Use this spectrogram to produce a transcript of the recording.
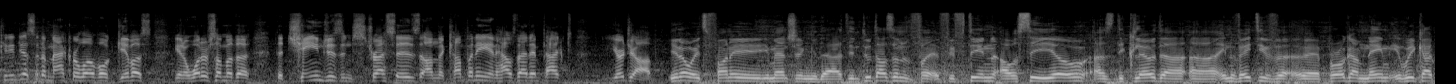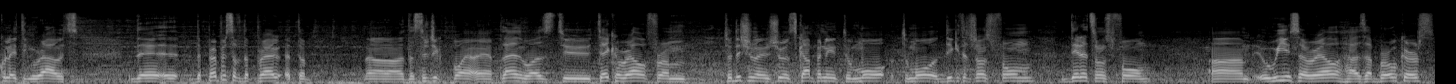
Can you just at a macro level give us, you know, what are some of the, the changes and stresses on the company, and how's that impact your job? You know, it's funny you mentioning that. In 2015, our CEO has declared an innovative uh, program named Recalculating Routes. The, the purpose of the, the, uh, the strategic uh, plan was to take Harel from traditional insurance company to more, to more digital transform, data transform, um, we as Harel has a brokers,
